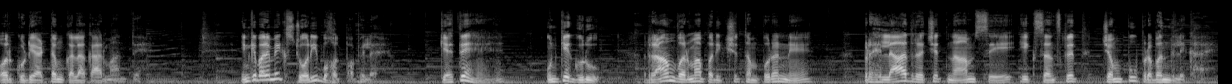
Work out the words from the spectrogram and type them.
और कुटियाट्टम कलाकार मानते हैं। इनके बारे में एक स्टोरी बहुत पॉपुलर है। कहते हैं, उनके गुरु राम वर्मा परीक्षित तंपुरन ने प्रहलाद रचित नाम से एक संस्कृत चंपू प्रबंध लिखा है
